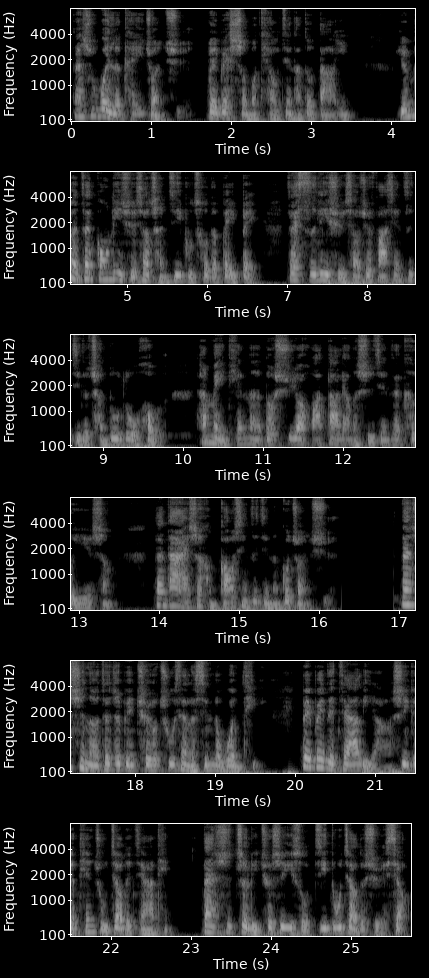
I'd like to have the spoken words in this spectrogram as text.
但是为了可以转学，贝贝什么条件他都答应。原本在公立学校成绩不错的贝贝，在私立学校却发现自己的程度落后了。他每天呢都需要花大量的时间在课业上，但他还是很高兴自己能够转学。但是呢，在这边却又出现了新的问题。贝贝的家里啊是一个天主教的家庭，但是这里却是一所基督教的学校。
